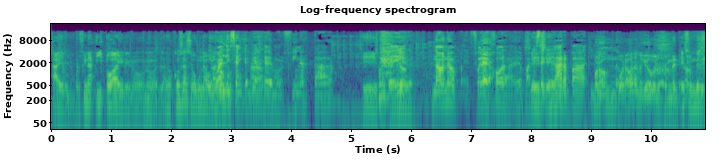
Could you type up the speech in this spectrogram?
aire, morfina y o aire, no, no, las dos cosas o una o la Igual dicen que el viaje Ah, de morfina está. Sí, Yo te digo que. No, no, fuera de joda, ¿eh? Parece Sí, que garpa Por, lindo. por ahora me quedo con el Fernet. Es un, deri-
